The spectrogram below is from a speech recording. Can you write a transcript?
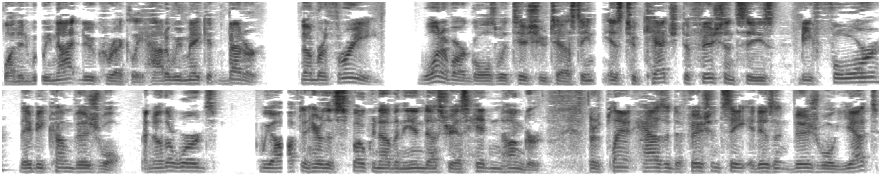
What did we not do correctly? How do we make it better? Number three, one of our goals with tissue testing is to catch deficiencies before they become visual. In other words, we often hear this spoken of in the industry as hidden hunger. The plant has a deficiency. It isn't visual yet.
